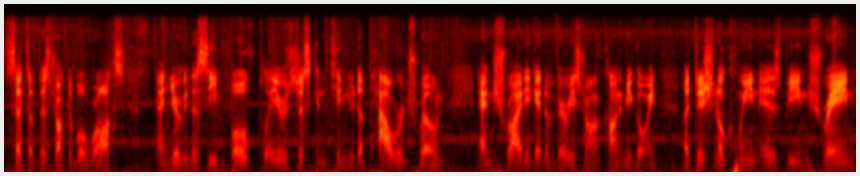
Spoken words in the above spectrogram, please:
sets of destructible rocks, and you're going to see both players just continue to power drone and try to get a very strong economy going. Additional queen is being trained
